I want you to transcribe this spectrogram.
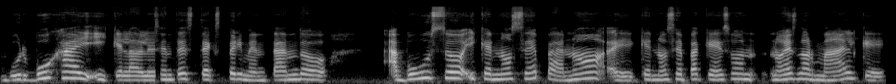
burbuja y, que el adolescente esté experimentando abuso y que no sepa, ¿no? Eh, que no sepa que eso no es normal, que,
